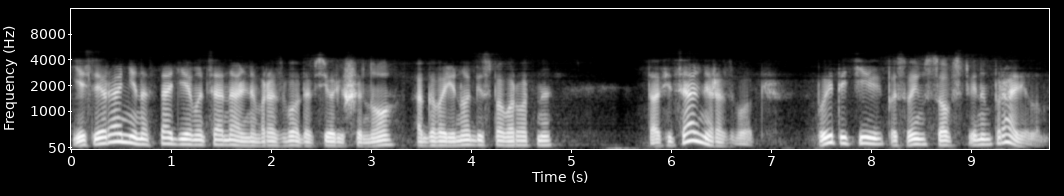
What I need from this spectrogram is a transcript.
Если ранее на стадии эмоционального развода все решено, оговорено бесповоротно, то официальный развод будет идти по своим собственным правилам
